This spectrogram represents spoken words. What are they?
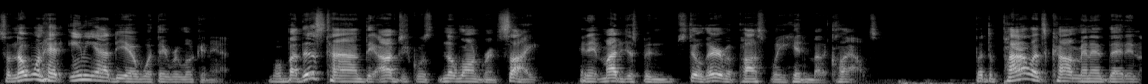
So no one had any idea what they were looking at. Well, by this time, the object was no longer in sight, and it might have just been still there, but possibly hidden by the clouds. But the pilots commented that in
